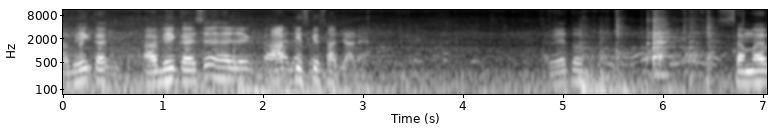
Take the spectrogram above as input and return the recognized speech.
अभी क, अभी कैसे है जे आप किसके साथ जा रहे हैं? अब ये तो समय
